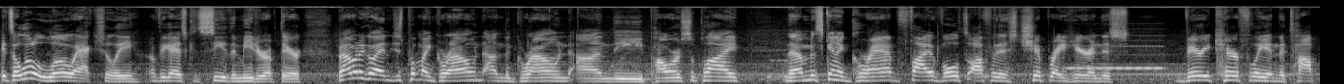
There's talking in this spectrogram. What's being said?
it's a little low actually. I don't know if you guys can see the meter up there. But I'm gonna go ahead and just put my ground on the ground on the power supply. Then I'm just gonna grab five volts off of this chip right here and this very carefully in the top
